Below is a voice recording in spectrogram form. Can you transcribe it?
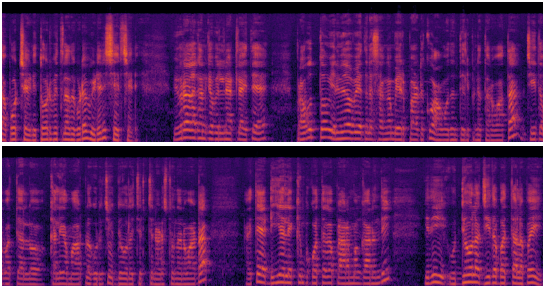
సపోర్ట్ చేయండి. తోటి మిత్రులందరూ కూడా వీడియోని షేర్ చేయండి. వివరాలు కనుక వెళ్ళినట్లయితే ప్రభుత్వం ఎనిమిదవ వేతన సంఘం ఏర్పాటుకు ఆమోదం తెలిపిన తర్వాత జీతభత్యాల్లో కలిగే మార్పుల గురించి ఉద్యోగుల చర్చ నడుస్తుందన్నమాట. అయితే డిఏ లెక్కింపు కొత్తగా ప్రారంభం కానుంది. ఇది ఉద్యోగుల జీతభత్యాలపై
